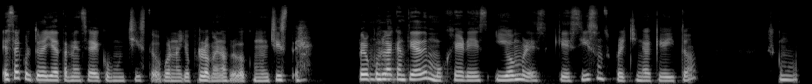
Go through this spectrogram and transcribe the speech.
esa cultura ya también se ve como un chiste. Bueno, yo por lo menos lo veo como un chiste. Pero pues la cantidad de mujeres y hombres que sí son súper chingaquedito es como,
